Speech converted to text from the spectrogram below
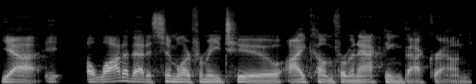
yeah, it, a lot of that is similar for me too. I come from an acting background.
